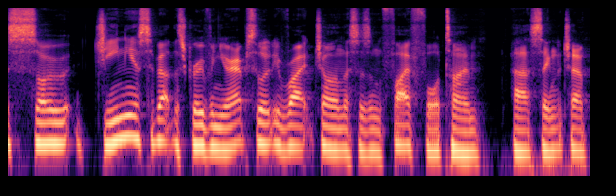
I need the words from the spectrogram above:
Is so genius about this groove? And you're absolutely right, John. This is in 5 4 time uh, signature,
